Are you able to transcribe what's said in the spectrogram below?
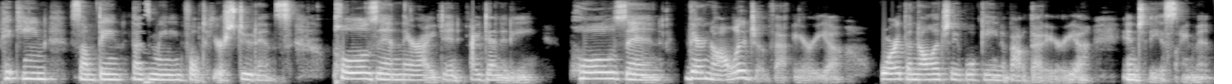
Picking something that's meaningful to your students pulls in their ident identity, pulls in their knowledge of that area, or the knowledge they will gain about that area into the assignment.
